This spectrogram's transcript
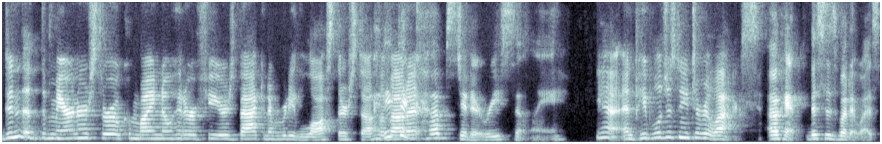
Didn't the, the Mariners throw a combined no hitter a few years back and everybody lost their stuff I about the it? Cubs did it recently. Yeah, and people just need to relax. Okay, this is what it was.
